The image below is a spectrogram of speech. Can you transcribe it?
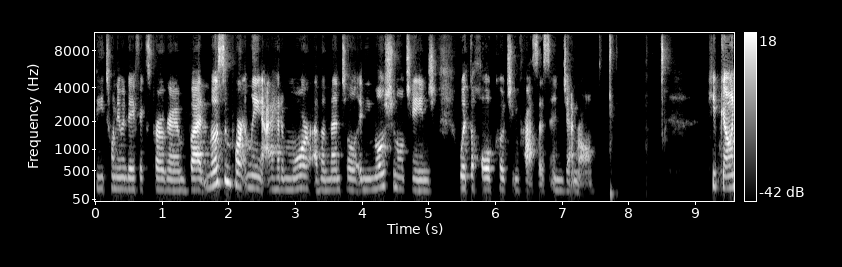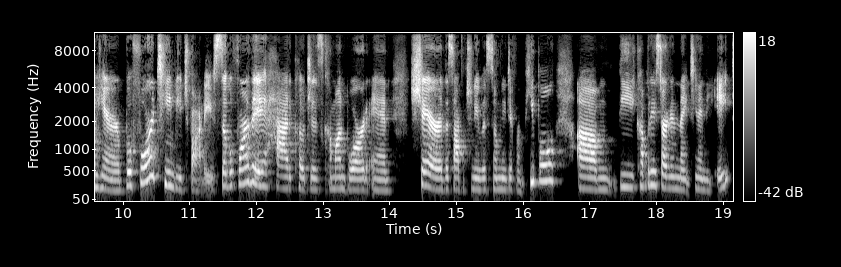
the 21 day fix program. But most importantly, I had more of a mental and emotional change with the whole coaching process in general keep going here. Before team beachbody so before they had coaches come on board and share this opportunity with so many different people um, the company started in 1998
